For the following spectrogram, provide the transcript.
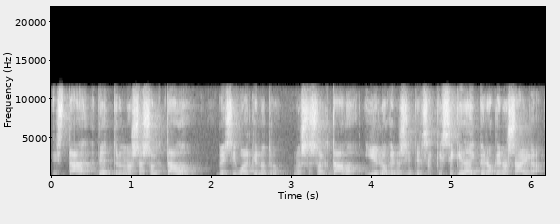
Está dentro, no se ha soltado, ¿ves? Igual que el otro, no se ha soltado, y es lo que nos interesa, que se quede ahí pero que no salga.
